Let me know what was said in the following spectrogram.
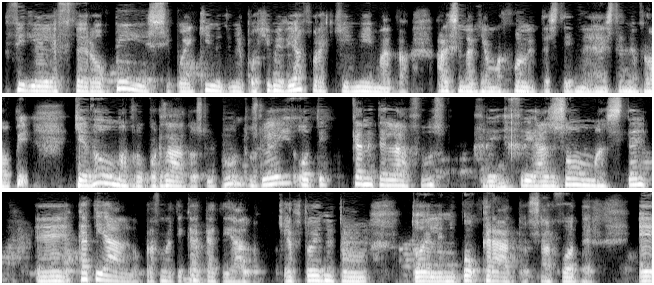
φιλελευθεροποίηση που εκείνη την εποχή με διάφορα κινήματα άρχισε να διαμορφώνεται στην, ε, στην Ευρώπη. Και εδώ ο Μαυροκορδάτος λοιπόν τους λέει ότι κάνετε λάθος, χρειαζόμαστε ε, κάτι άλλο, πραγματικά ναι. κάτι άλλο. Και αυτό είναι το, το ελληνικό κράτος αργότερα. Ε,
